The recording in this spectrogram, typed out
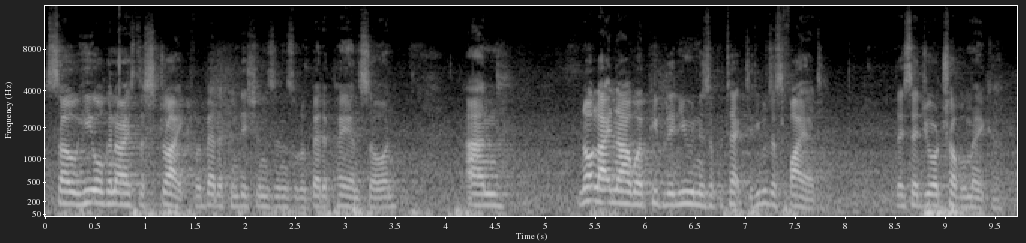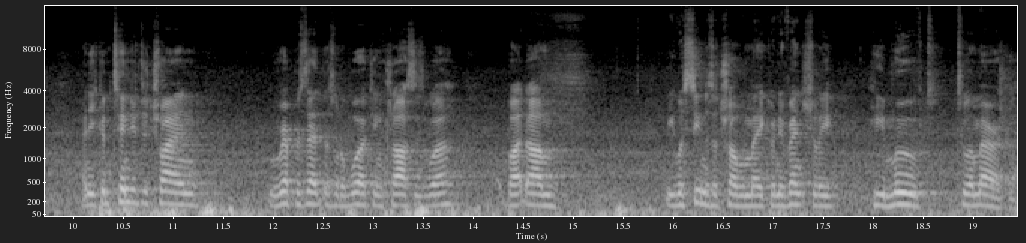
So he organized a strike for better conditions and sort of better pay and so on. And not like now where people in unions are protected, he was just fired they said, You're a troublemaker. And he continued to try and represent the sort of working classes were, but um, he was seen as a troublemaker, and eventually he moved to America.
